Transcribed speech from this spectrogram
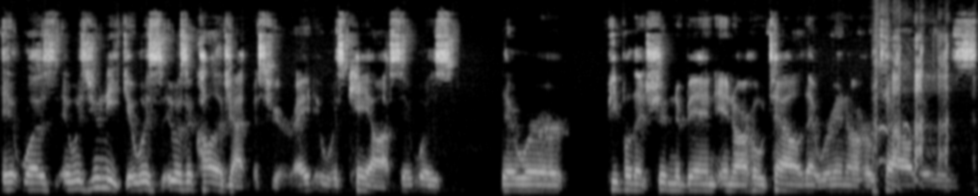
it was it was unique. It was it was a college atmosphere, right? It was chaos. It was there were people that shouldn't have been in our hotel that were in our hotel. there was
